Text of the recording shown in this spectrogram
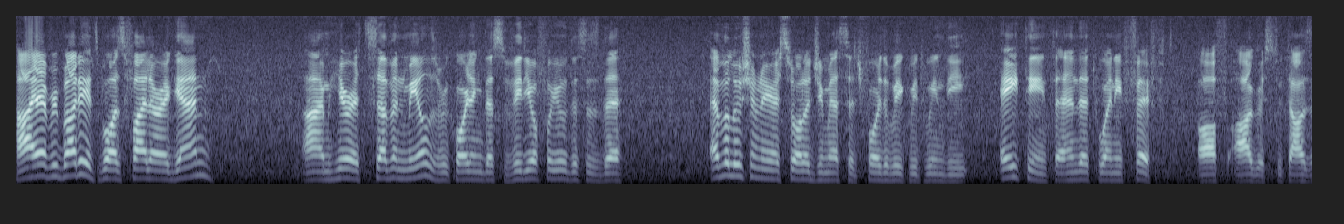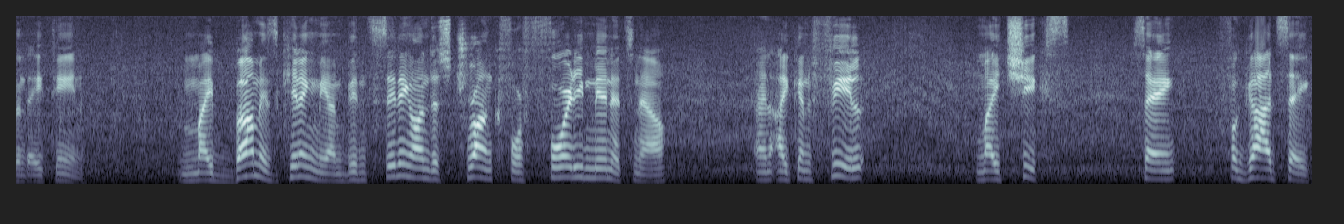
Hi everybody, it's Boaz Feiler again. I'm here at Seven Meals recording this video for you. This is the evolutionary astrology message for the week between the 18th and the 25th of August 2018. My bum is killing me. I've been sitting on this trunk for 40 minutes now and I can feel my cheeks saying, for God's sake,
